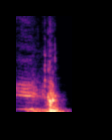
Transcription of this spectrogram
Ah.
